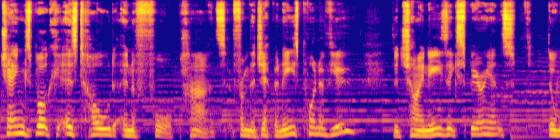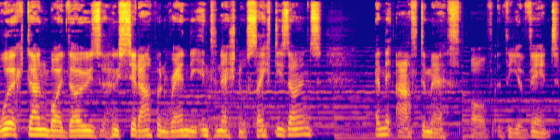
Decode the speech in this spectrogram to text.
Chang's book is told in four parts from the Japanese point of view, the Chinese experience, the work done by those who set up and ran the international safety zones, and the aftermath of the event.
